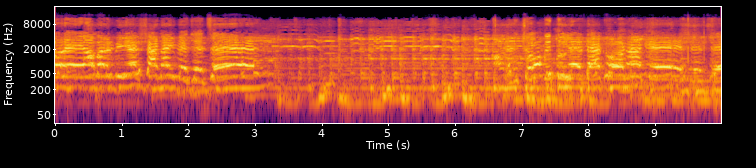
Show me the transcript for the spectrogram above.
করে আবার বিয়ের সানাই বেজেছে চোখ তুলে দেখো না কে এসেছে।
